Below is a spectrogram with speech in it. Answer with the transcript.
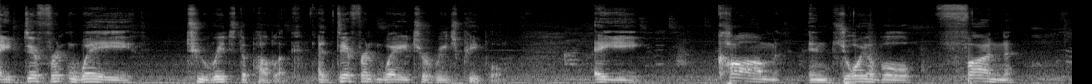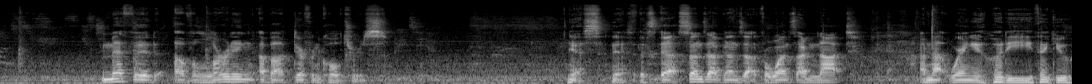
a different way to reach the public, a different way to reach people, a calm, enjoyable, fun method of learning about different cultures. Yes, yes, yeah. Suns out, guns out. For once, I'm not, I'm not wearing a hoodie. Thank you,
